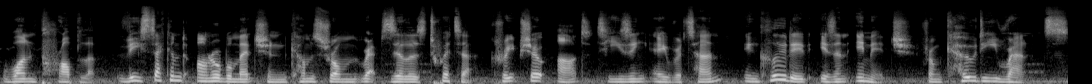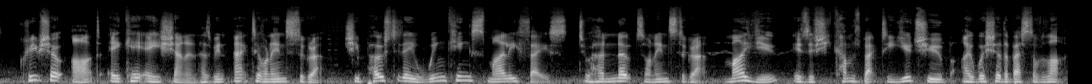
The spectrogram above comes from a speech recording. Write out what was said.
one problem. The second honourable mention comes from Repzilla's Twitter, Creepshow Art teasing a return. Included is an image from Cody Rants, Creepshow Art, aka Shannon, has been active on Instagram. She posted a winking smiley face to her notes on Instagram. My view is if she comes back to YouTube, I wish her the best of luck,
